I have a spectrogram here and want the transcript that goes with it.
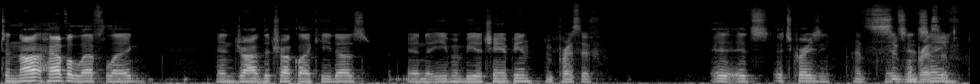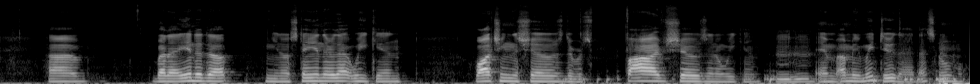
to not have a left leg and drive the truck like he does, and to even be a champion, Impressive. It, it's it's crazy. That's It's super insane. impressive. Uh, but I ended up, you know, staying there that weekend, watching the shows. There was five shows in a weekend, Mm-hmm. and I mean we do that. That's normal.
